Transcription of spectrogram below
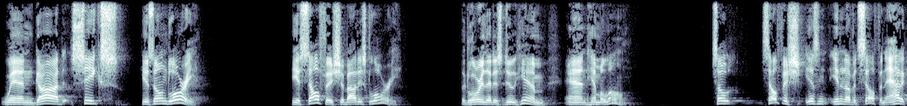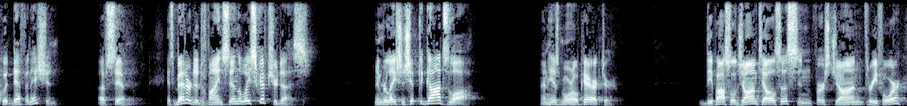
when God seeks his own glory. He is selfish about his glory, the glory that is due him and him alone. So, selfish isn't in and of itself an adequate definition of sin. It's better to define sin the way Scripture does, in relationship to God's law and his moral character. The Apostle John tells us in 1 John 3 4,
